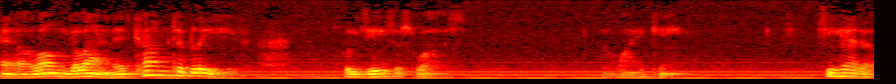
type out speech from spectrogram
uh, along the line had come to believe who Jesus was and why he came. She had a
